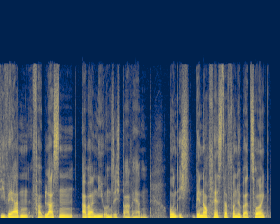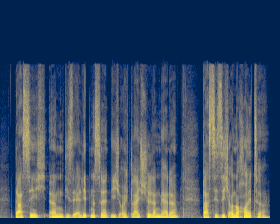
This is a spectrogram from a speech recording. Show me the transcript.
Die werden verblassen, aber nie unsichtbar werden. Und ich bin auch fest davon überzeugt, dass sich ähm, diese Erlebnisse, die ich euch gleich schildern werde, dass sie sich auch noch heute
